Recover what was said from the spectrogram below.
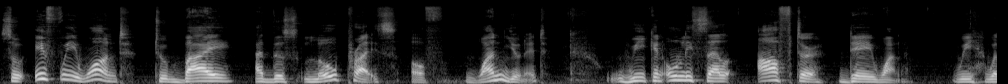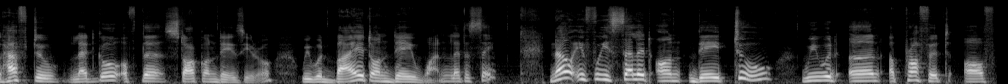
So if we want to buy at this low price of 1 unit, we can only sell after day 1. We will have to let go of the stock on day 0. We would buy it on day 1, let us say. Now if we sell it on day 2, we would earn a profit of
